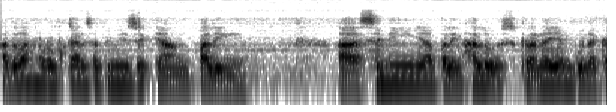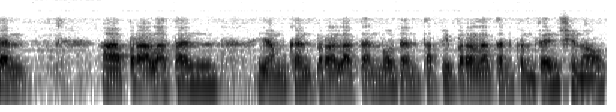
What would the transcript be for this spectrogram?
adalah merupakan satu muzik yang paling uh, seninya paling halus kerana ia menggunakan uh, peralatan yang bukan peralatan moden tapi peralatan konvensional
